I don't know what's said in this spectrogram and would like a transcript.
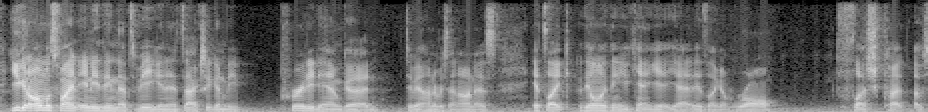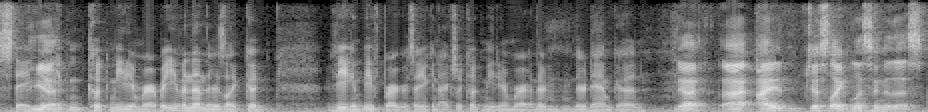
you can almost find anything that's vegan and it's actually going to be pretty damn good to be 100% honest. It's like the only thing you can't get yet is like a raw flesh cut of steak Yeah. that you can cook medium rare, but even then there's like good vegan beef burgers that you can actually cook medium rare and they're Mm-hmm. they're damn good. Yeah, I, I just like listening to this.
